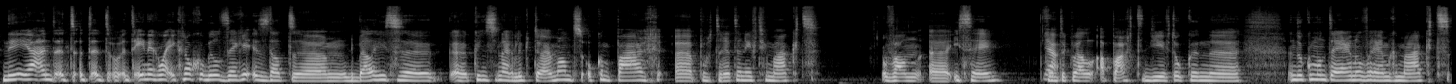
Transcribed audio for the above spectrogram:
Nee, ja, en het, het, het, het, enige wat ik nog wil zeggen is dat um, de Belgische uh, kunstenaar Luc Tuymans ook een paar uh, portretten heeft gemaakt van uh, Issei. Vond Ja. ik wel apart. Die heeft ook een, een documentaire over hem gemaakt,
